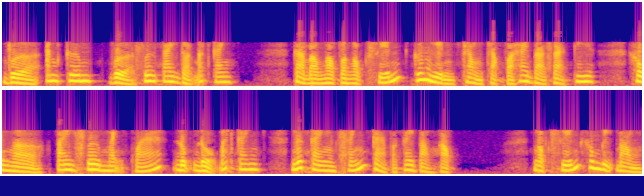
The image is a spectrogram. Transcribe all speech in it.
vừa ăn cơm vừa giơ tay đòi bát canh. Cả Bảo Ngọc và Ngọc Xuyến cứ nhìn chòng chọc vào hai bà già kia, không ngờ tay sơ mạnh quá, đụng đổ bát canh, nước canh sánh cả vào tay Bảo Ngọc. Ngọc Xuyến không bị bỏng,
